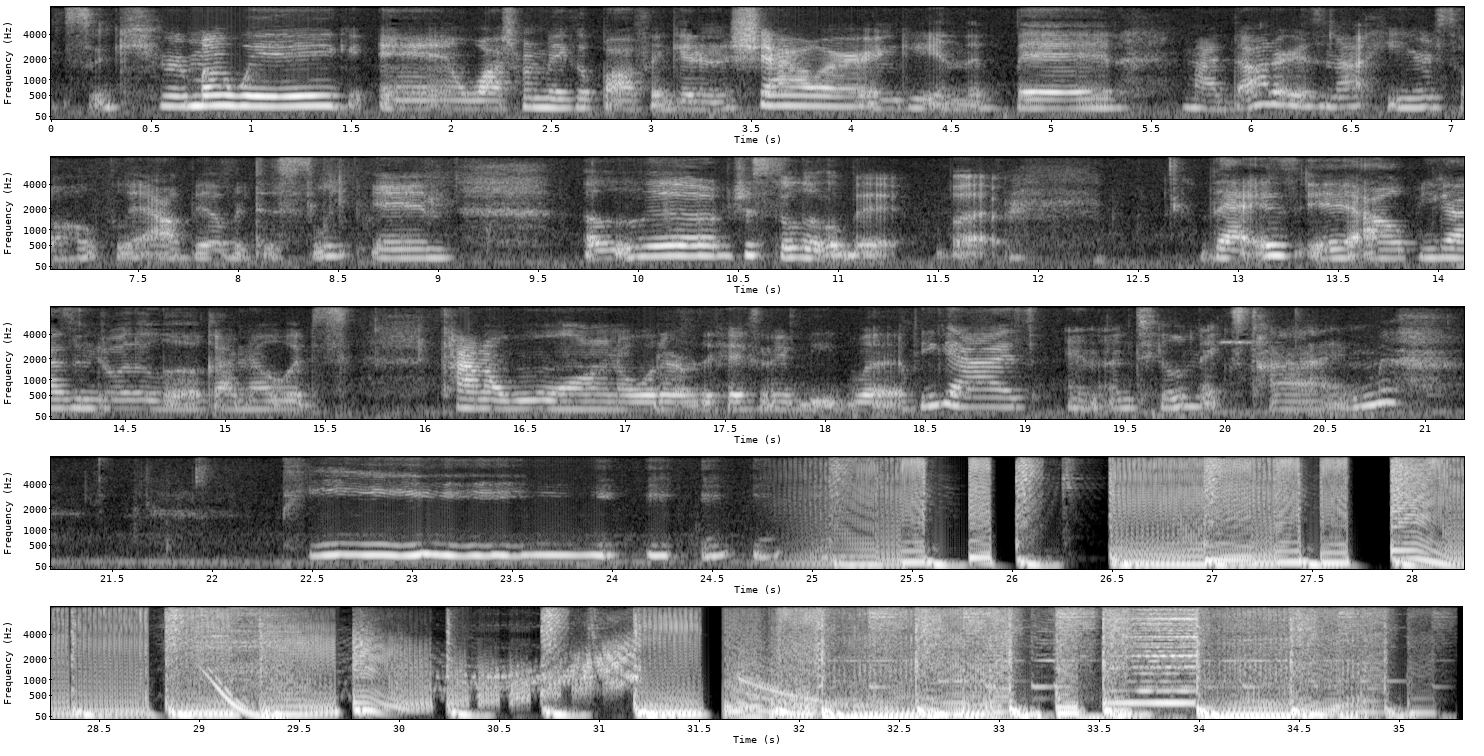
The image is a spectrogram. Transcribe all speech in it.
secure my wig and wash my makeup off and get in the shower and get in the bed. My daughter is not here, so hopefully I'll be able to sleep in a little, just a little bit. But that is it. I hope you guys enjoy the look. I know it's kind of worn or whatever the case may be. But you guys, and until next time, peace.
